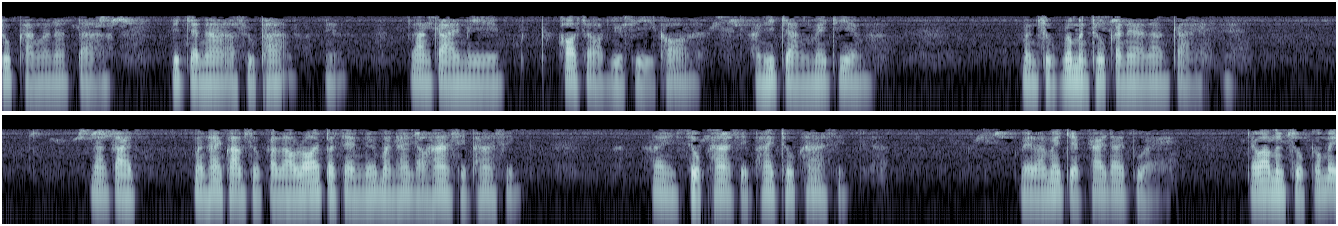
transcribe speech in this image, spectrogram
ทุกขังอนัตตา พิจารณาอสุภะเนี่ย ร่างกายมีข้อสอบอยู่สี่ข้ออนิจจังไม่เที่ยง มันสุขแล้วมันทุกข์กันแน่ร่างกาย ร่างกายมันให้ความสุขกับเราร้อยเปอร์เซ็นหรือมันให้เราห้าสิบห้าสิบให้สุขห้าสิบให้ทุกข์ห้าสิบเวลาไม่เจ็บไข้ได้ป่วยจะว่ามันสุขก็ไม่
